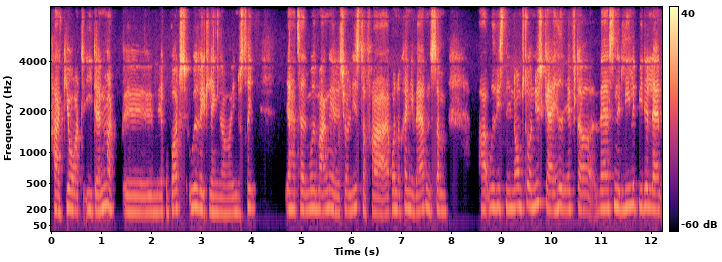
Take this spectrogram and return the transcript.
har gjort i Danmark øh, med robotudvikling og industri. Jeg har taget imod mange øh, journalister fra rundt omkring i verden, som har udvist en enorm stor nysgerrighed efter, hvad sådan et lille bitte land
